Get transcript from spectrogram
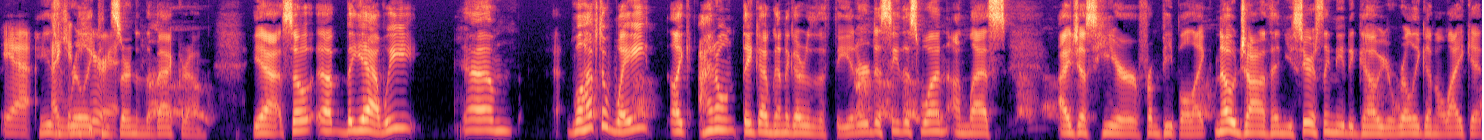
Yeah, he's really concerned it. in the background. Yeah. So, uh, but yeah, we um we'll have to wait. Like, I don't think I'm going to go to the theater to see this one unless I just hear from people like, "No, Jonathan, you seriously need to go. You're really going to like it."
